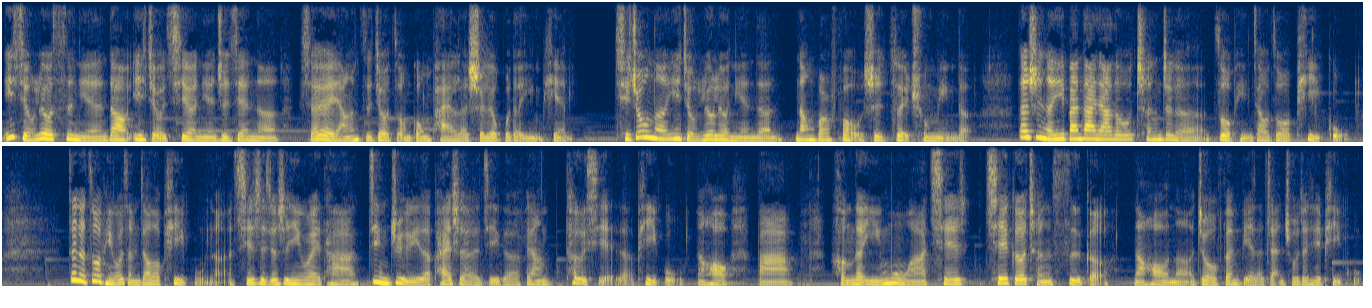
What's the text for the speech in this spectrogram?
一九六四年到一九七二年之间呢，小野洋子就总共拍了十六部的影片，其中呢，一九六六年的《Number Four》是最出名的，但是呢，一般大家都称这个作品叫做“屁股”。这个作品为什么叫做屁股呢？其实就是因为它近距离的拍摄了几个非常特写的屁股，然后把横的荧幕啊切切割成四个，然后呢就分别的展出这些屁股。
